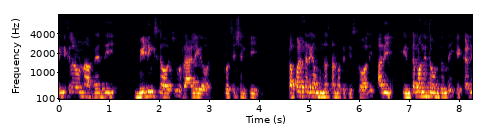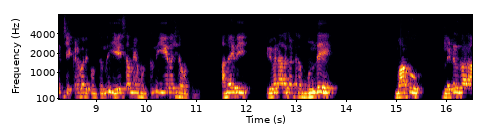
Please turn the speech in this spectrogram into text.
ఎన్నికలలో ఉన్న అభ్యర్థి మీటింగ్స్ కావచ్చు ర్యాలీ కావచ్చు ప్రొసెషన్కి తప్పనిసరిగా ముందస్తు అనుమతి తీసుకోవాలి. అది ఎంత మందితో ఉంటుంది ఎక్కడి నుంచి ఎక్కడి వరకు ఉంటుంది ఏ సమయం ఉంటుంది ఏ రోజున ఉంటుంది అనేది ఇరవై నాలుగు గంటల ముందే మాకు లెటర్ ద్వారా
